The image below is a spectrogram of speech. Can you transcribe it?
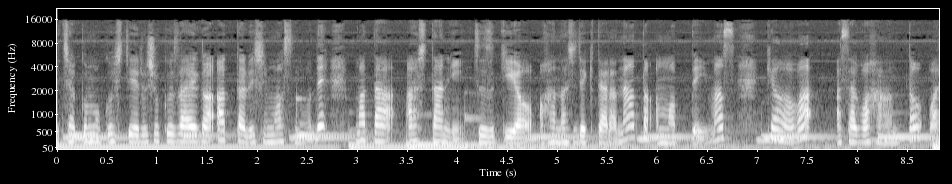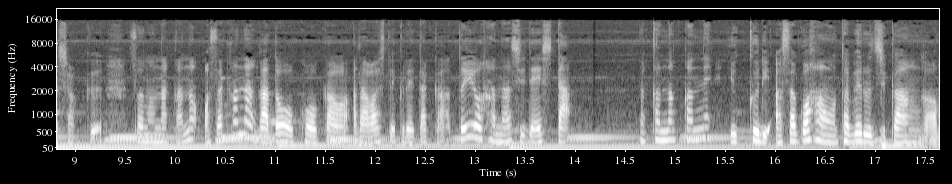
ー、着目している食材があったりしますのでまた明日に続きをお話しできたらなと思っています。今日は朝ごはんと和食その中のお魚がどう効果を表してくれたかというお話でした。なかなかねゆっくり朝ごはんを食べる時間が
